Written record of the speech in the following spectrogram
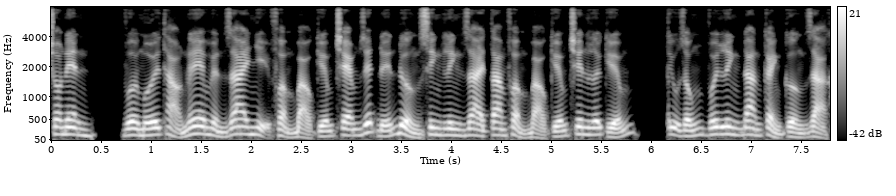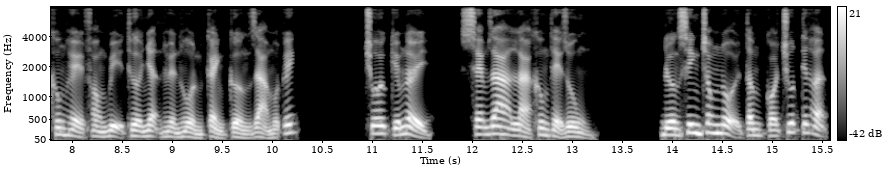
Cho nên, vừa mới thảo nê huyền giai nhị phẩm bảo kiếm chém giết đến đường sinh linh giai tam phẩm bảo kiếm trên lưới kiếm, tựu giống với linh đan cảnh cường giả không hề phòng bị thừa nhận huyền hồn cảnh cường giả một kích. Trôi kiếm này, xem ra là không thể dùng. Đường sinh trong nội tâm có chút tiếc hận.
